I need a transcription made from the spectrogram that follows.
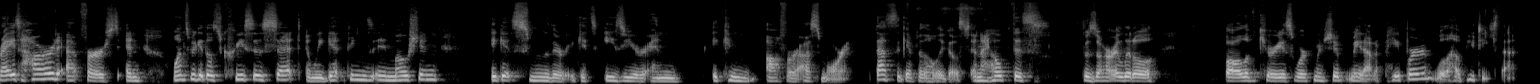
right? It's hard at first. And once we get those creases set and we get things in motion, it gets smoother, it gets easier, and it can offer us more. That's the gift of the Holy Ghost. And I hope this bizarre little ball of curious workmanship made out of paper will help you teach that.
